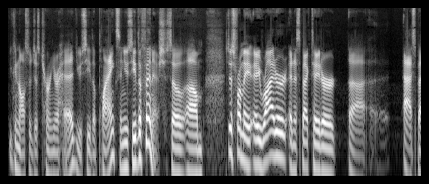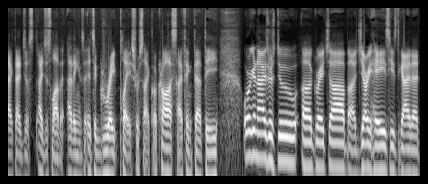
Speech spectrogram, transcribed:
you can also just turn your head you see the planks and you see the finish. So um, just from a, a rider and a spectator uh, aspect i just i just love it. I think it's, it's a great place for cyclocross. I think that the organizers do a great job. Uh, jerry hayes he's the guy that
